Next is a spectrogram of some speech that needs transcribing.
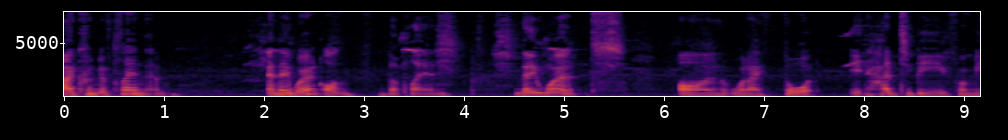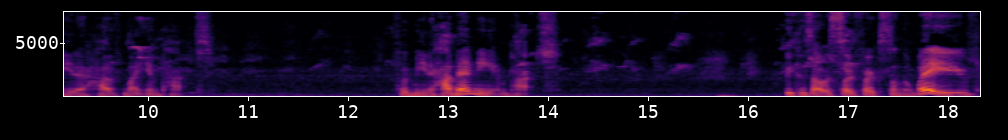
I couldn't have planned them. And they weren't on the plan. They weren't on what I thought it had to be for me to have my impact. For me to have any impact. Because I was so focused on the wave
